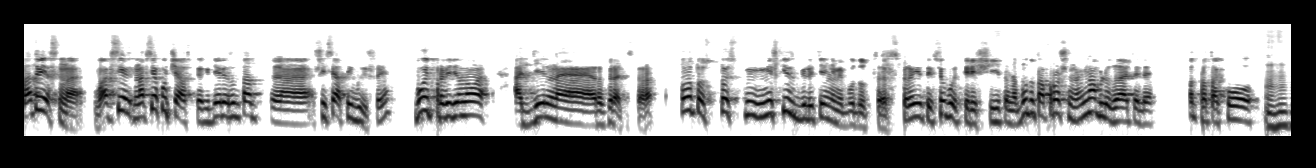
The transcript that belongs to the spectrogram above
Соответственно, во всех, на всех участках, где результат 60 э, и выше, будет проведено отдельное разбирательство. То, то, то есть мешки с бюллетенями будут вскрыты, все будет пересчитано, будут опрошены наблюдатели под протокол, угу.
